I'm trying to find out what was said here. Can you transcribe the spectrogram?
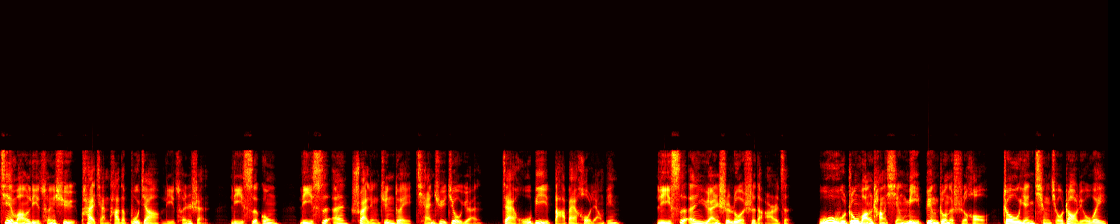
晋王李存勖派遣他的部将李存审、李嗣恭、李嗣恩率领军队前去救援，在湖壁打败后梁兵。李嗣恩原是骆氏的儿子。吴武中王昶行密病重的时候，周寅请求召刘威，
